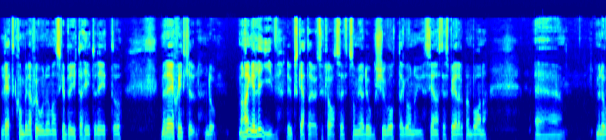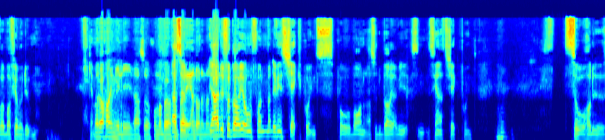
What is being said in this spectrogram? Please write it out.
rätt kombination och man ska byta hit och dit. Och... Men det är skitkul ändå. Man har inget liv, det uppskattar jag ju såklart så eftersom jag dog 28 gånger senast jag spelade på en bana. Eh, men det var bara för att jag var dum. Kan man- Vadå har ingen liv? Alltså får man börja från Alltså, början då? När man... Ja, du får börja om från, det finns checkpoints på banorna så du börjar vid senaste checkpoint. Mhm. Så har du,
